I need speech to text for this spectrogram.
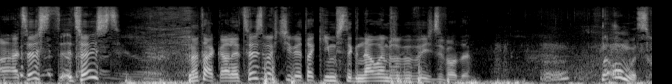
A co jest, co jest? No tak, ale co jest właściwie takim sygnałem, żeby wyjść z wody? No umysł.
